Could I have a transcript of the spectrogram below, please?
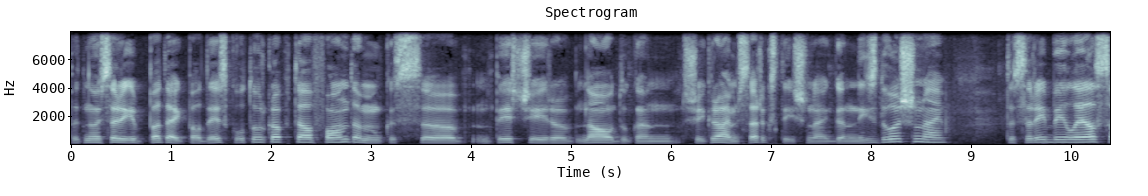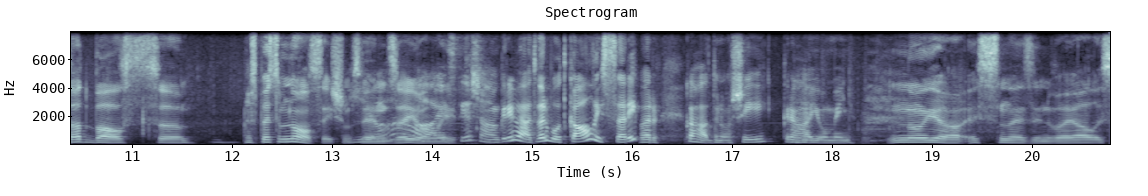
Bet nu, es arī gribu pateikt paldies Kultūra Kapitāla fondam, kas uh, piešķīra naudu gan šī krājuma sarakstīšanai, gan izdošanai. Tas arī bija liels atbalsts. Uh, Es pēc tam nolasīšu jums vienu dzējoli. Es tiešām gribētu, varbūt Kalis arī var kādu no šī krājumiņa. Nu jā, es nezinu, vai Alis,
